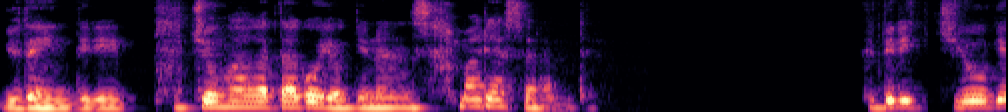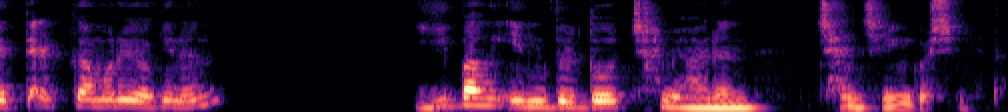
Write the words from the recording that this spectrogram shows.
유대인들이 부정하다고 여기는 사마리아 사람들, 그들이 지옥의 땔감으로 여기는 이방인들도 참여하는 잔치인 것입니다.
